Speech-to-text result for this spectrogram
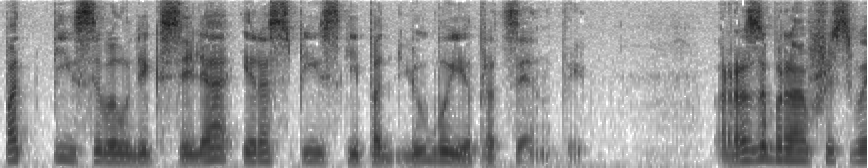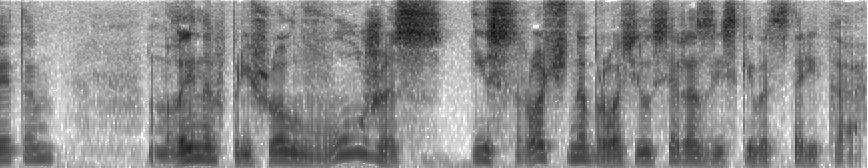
подписывал векселя и расписки под любые проценты. Разобравшись в этом, Млынов пришел в ужас и срочно бросился разыскивать старика.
